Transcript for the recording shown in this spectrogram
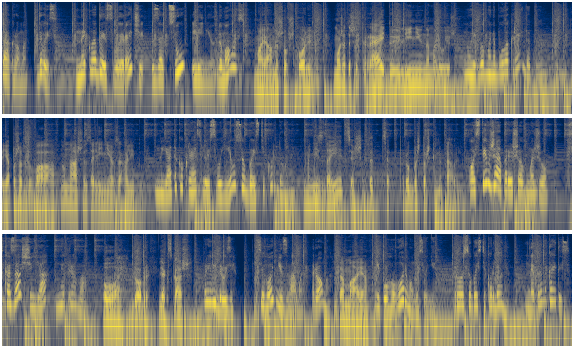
Так, Рома, дивись, не клади свої речі за цю лінію. Домовились? Майя, а ми що в школі? Може, ти ще крейдою лінію намалюєш? Ну, якби в мене була крейда, то Та я пожартував. Ну наша за лінія взагалі тут? ну я так окреслюю свої особисті кордони. Мені здається, що ти це робиш трошки неправильно. Ось ти вже перейшов межу. Сказав, що я не права. Ой, добре, як скажеш. Привіт, друзі! Сьогодні з вами Рома, Та Майя. і поговоримо ми сьогодні про особисті кордони. Не перемикайтесь.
